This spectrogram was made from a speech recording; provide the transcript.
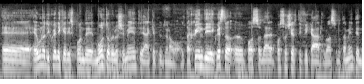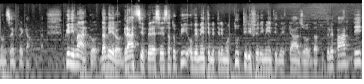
eh, è uno di quelli che risponde molto velocemente anche più di una volta. Quindi questo eh, posso, dare, posso certificarlo assolutamente non sempre capita. Quindi Marco, davvero grazie per essere stato qui. Ovviamente metteremo tutti i riferimenti del caso da tutte le parti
